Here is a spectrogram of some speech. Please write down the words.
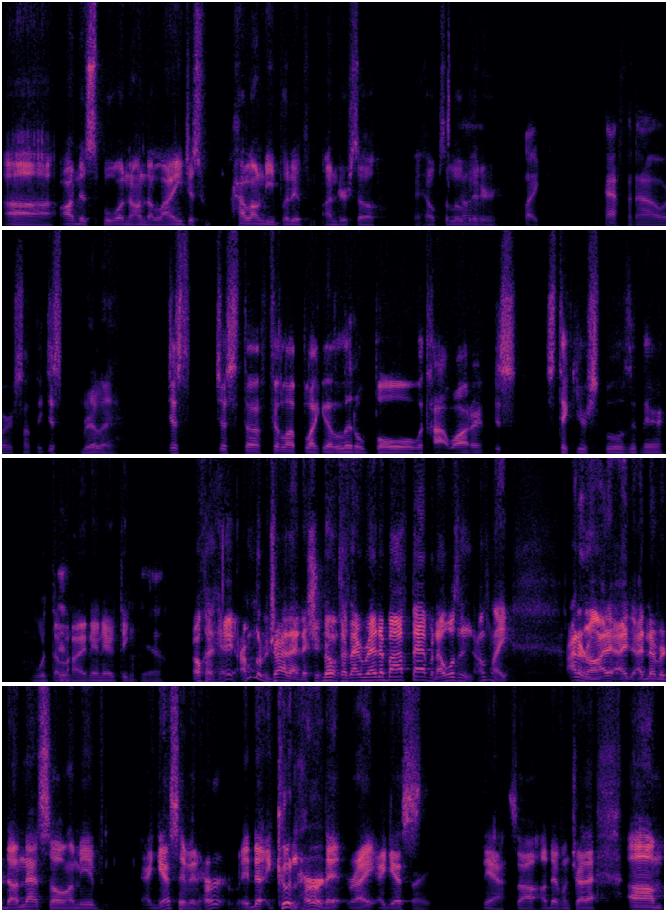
uh on the spool and on the line. You just how long do you put it under so it helps a little uh, bit, or like half an hour or something. Just really, just just uh, fill up like a little bowl with hot water and just stick your spools in there with the and, line and everything. Yeah. Okay. Hey, I'm gonna try that next year. No, because I read about that, but I wasn't. I was like, I don't know. I I, I never done that, so I mean, if, I guess if it hurt, it, it couldn't hurt it, right? I guess. Right. Yeah. So I'll, definitely try that. Um,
